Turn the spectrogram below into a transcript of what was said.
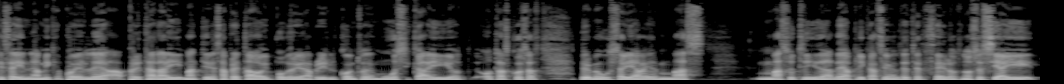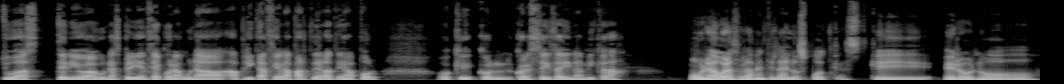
isla dinámica, poderle apretar ahí, mantienes apretado y poder abrir el control de música y otras cosas, pero me gustaría ver más, más utilidad de aplicaciones de terceros. No sé si ahí tú has tenido alguna experiencia con alguna aplicación aparte de las de Apple o qué con, con esta isla dinámica. Por ahora solamente la de los podcasts, que, pero no.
